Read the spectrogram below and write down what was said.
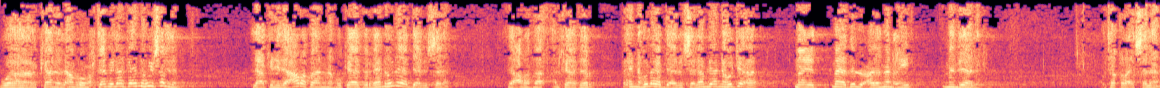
وكان الأمر محتملا فإنه يسلم. لكن إذا عرف أنه كافر فإنه لا يبدأ بالسلام. إذا عرف الكافر فإنه لا يبدأ بالسلام لأنه جاء ما يدل على المنع من ذلك. وتقرأ السلام.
